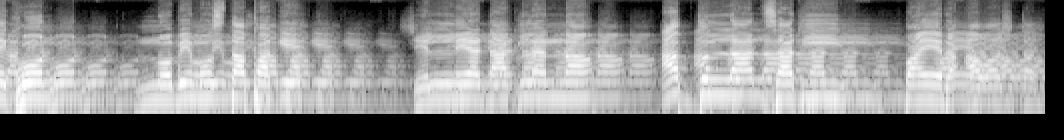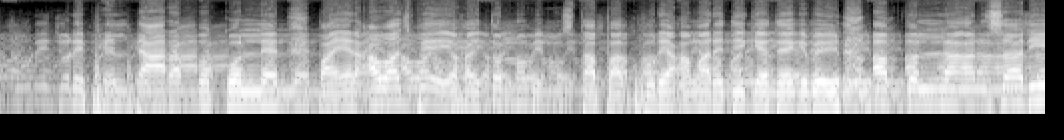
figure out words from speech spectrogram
দেখুন। নবী মুস্তাফাকে চিল্লিয়ে ডাকলেন না। আবদুল্লাহ আনসারি পায়ের আওয়াজটা জোরে জোরে ফেলতে আরম্ভ করলেন। পায়ের আওয়াজ পেয়ে হয়তো নবী মুস্তাফা ঘুরে আমার দিকে দেখবে। আব্দুল্লাহ আনসারি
